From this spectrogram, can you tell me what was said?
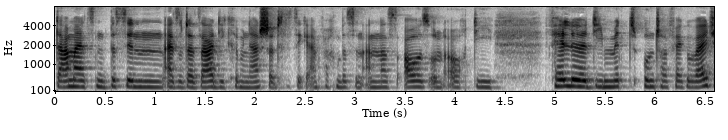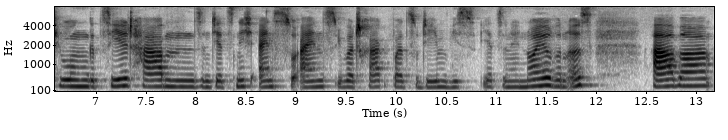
damals ein bisschen, also da sah die Kriminalstatistik einfach ein bisschen anders aus und auch die Fälle, die mit unter Vergewaltigungen gezählt haben, sind jetzt nicht eins zu eins übertragbar zu dem, wie es jetzt in den neueren ist. Aber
